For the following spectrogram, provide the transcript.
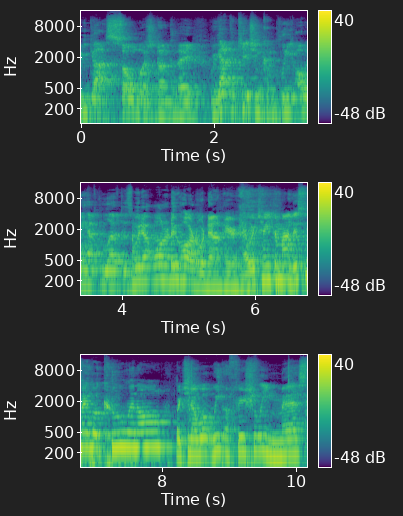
we got so much done today. We got the kitchen complete. All we have left is we don't want to do hardwood down here. Now we changed our mind. This may look cool and all, but you know what? We officially messed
